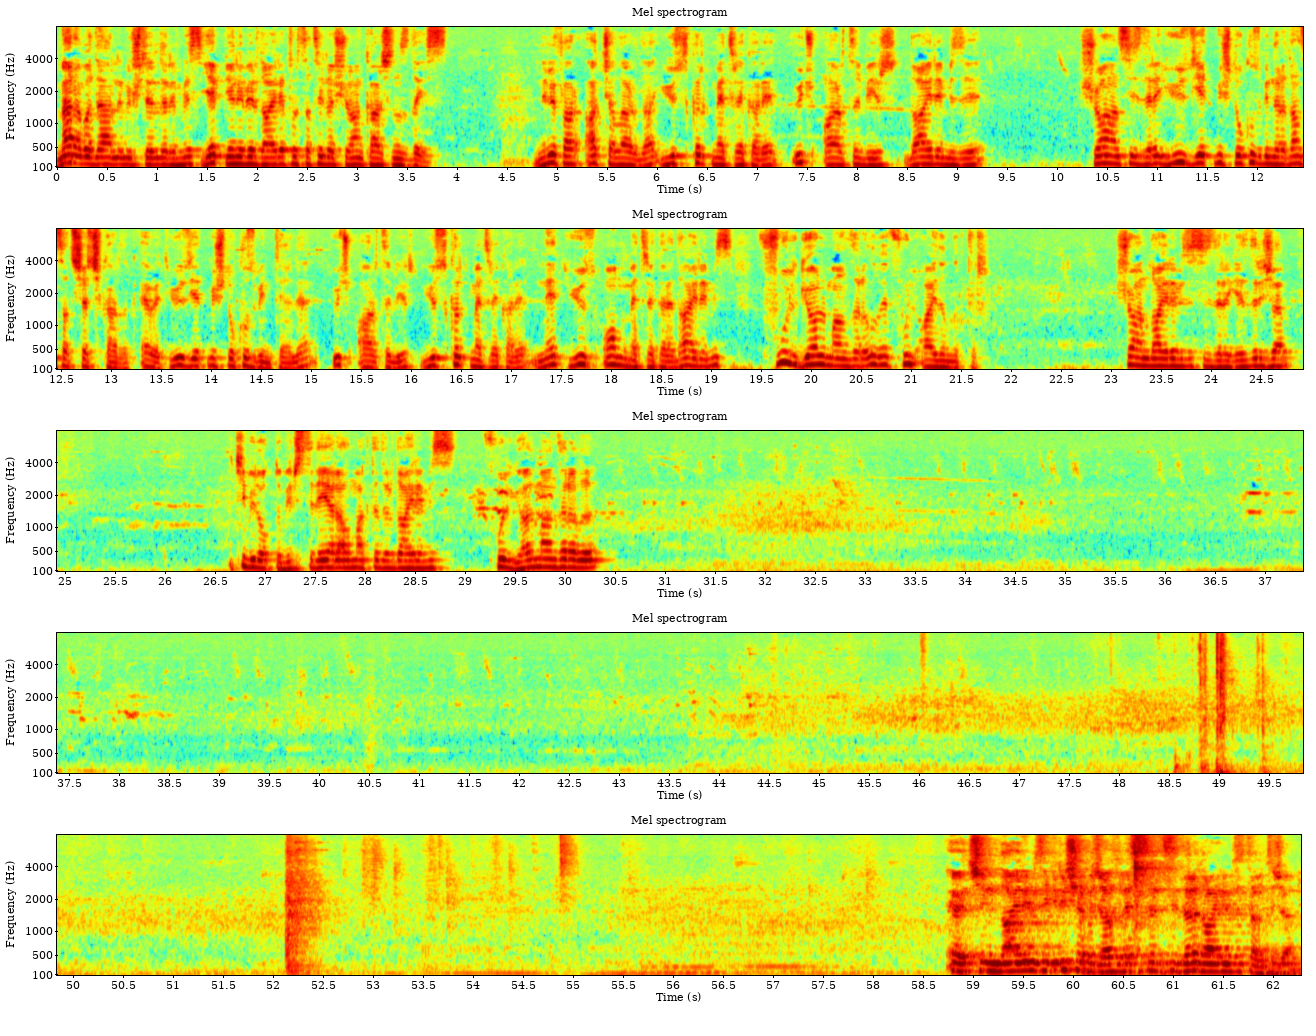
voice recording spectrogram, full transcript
Merhaba değerli müşterilerimiz. Yepyeni bir daire fırsatıyla şu an karşınızdayız. Nilüfer Akçalar'da 140 metrekare 3 artı 1 dairemizi şu an sizlere 179 bin liradan satışa çıkardık. Evet 179 bin TL 3 artı 1 140 metrekare net 110 metrekare dairemiz full göl manzaralı ve full aydınlıktır. Şu an dairemizi sizlere gezdireceğim. İki bloklu bir sitede yer almaktadır dairemiz. Full göl manzaralı. Evet şimdi dairemize giriş yapacağız ve size, sizlere dairemizi tanıtacağım.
